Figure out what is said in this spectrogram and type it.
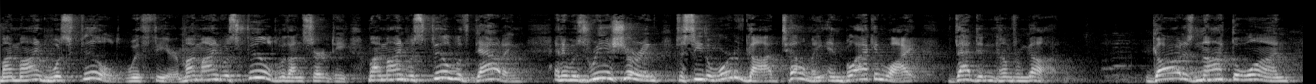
my mind was filled with fear. My mind was filled with uncertainty. My mind was filled with doubting. And it was reassuring to see the Word of God tell me in black and white that didn't come from God. God is not the one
